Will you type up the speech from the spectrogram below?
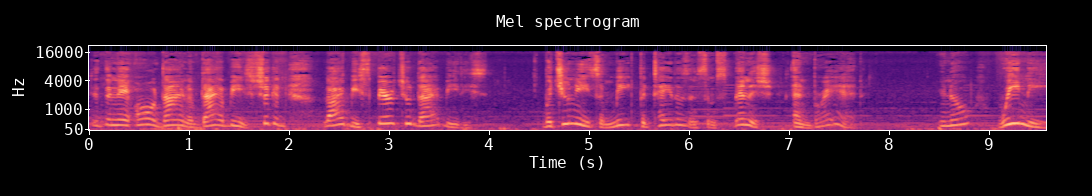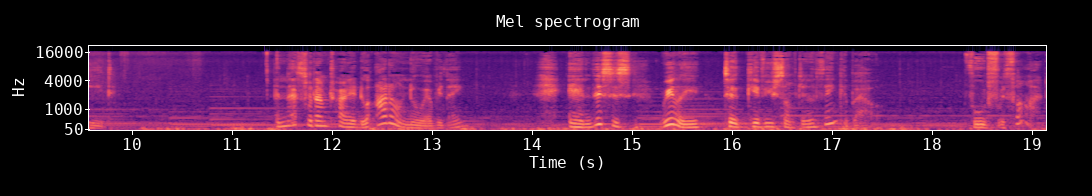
Then they're all dying of diabetes, sugar diabetes, spiritual diabetes. But you need some meat, potatoes, and some spinach and bread. You know, we need. And that's what I'm trying to do. I don't know everything. And this is really to give you something to think about food for thought.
